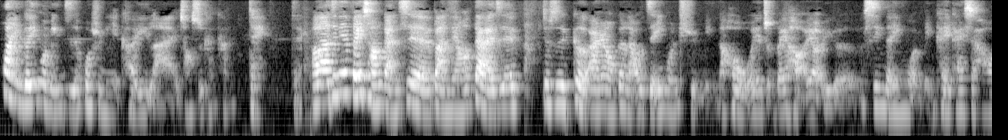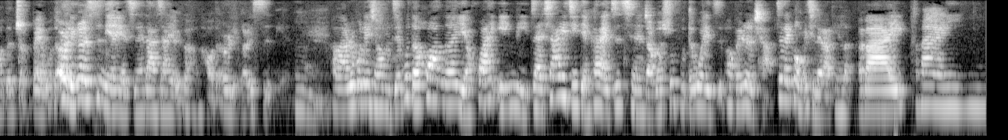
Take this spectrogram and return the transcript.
换一个英文名字，或许你也可以来尝试看看。对对，好啦，今天非常感谢板娘带来这些就是个案，让我更了解英文取名，然后我也准备好要一个新的英文名，可以开始好好的准备我的二零二四年，也期待大家有一个很好的二零二四年。嗯，好啦，如果你喜欢我们节目的话呢，也欢迎你在下一集点开来之前，找个舒服的位置，泡杯热茶，再来跟我们一起聊聊天了。拜拜，拜拜。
